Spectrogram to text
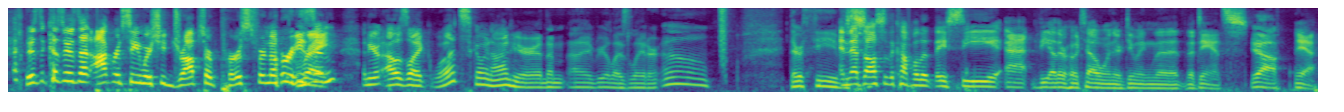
there's because there's that awkward scene where she drops her purse for no reason, Right. and you're, I was like, "What's going on here?" And then I realized later, oh, they're thieves. And that's also the couple that they see at the other hotel when they're doing the the dance. yeah, Yeah.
